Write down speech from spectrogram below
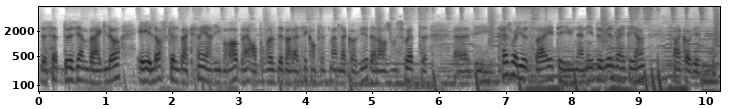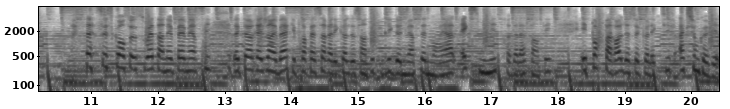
de cette deuxième vague-là. Et lorsque le vaccin arrivera, ben, on pourra se débarrasser complètement de la COVID. Alors, je vous souhaite des très joyeuses fêtes et une année 2021 sans COVID. C'est ce qu'on se souhaite, en effet. Merci. Docteur Régent Hébert, qui est professeur à l'École de santé publique de l'Université de Montréal, ex-ministre de la Santé et porte-parole de ce collectif Action COVID.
